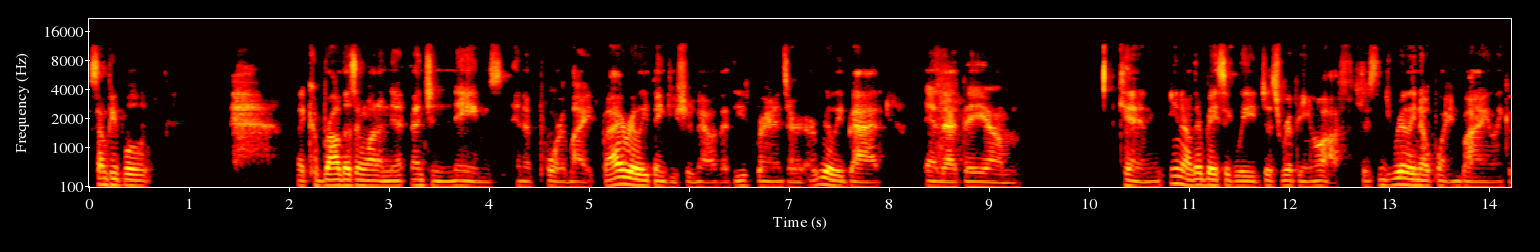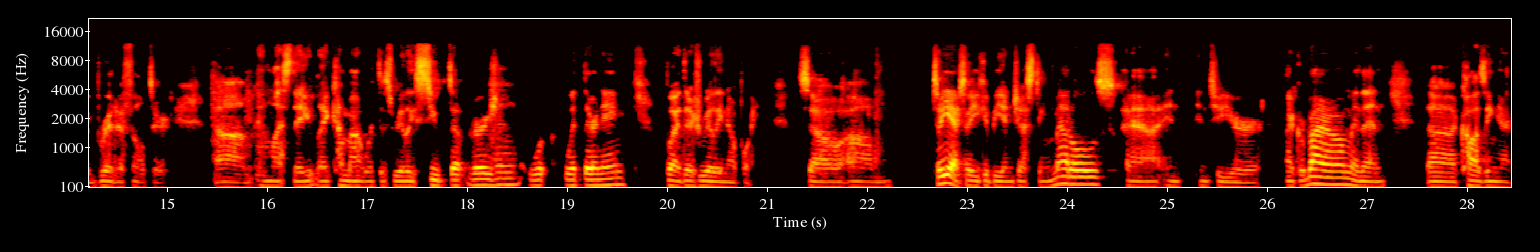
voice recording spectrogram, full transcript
some people like Cabral doesn't want to n- mention names in a poor light, but I really think you should know that these brands are, are really bad and that they um, can, you know, they're basically just ripping off. There's really no point in buying like a Brita filter um, unless they like come out with this really souped up version w- with their name, but there's really no point. So, um, so yeah, so you could be ingesting metals uh, in, into your microbiome and then uh, causing an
